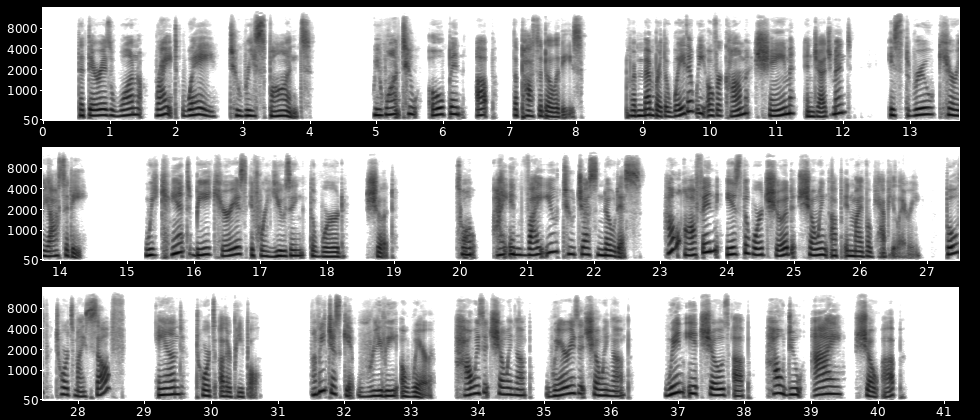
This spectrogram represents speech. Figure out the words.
that there is one right way to respond. We want to open up the possibilities. Remember, the way that we overcome shame and judgment is through curiosity. We can't be curious if we're using the word should. So I invite you to just notice how often is the word should showing up in my vocabulary, both towards myself and towards other people. Let me just get really aware. How is it showing up? Where is it showing up? When it shows up, how do I show up?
